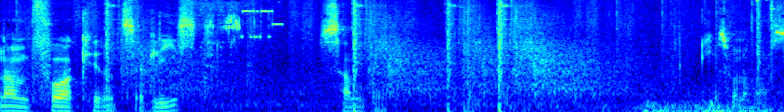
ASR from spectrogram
Now I'm four kills at least. Something. Here's one of us.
